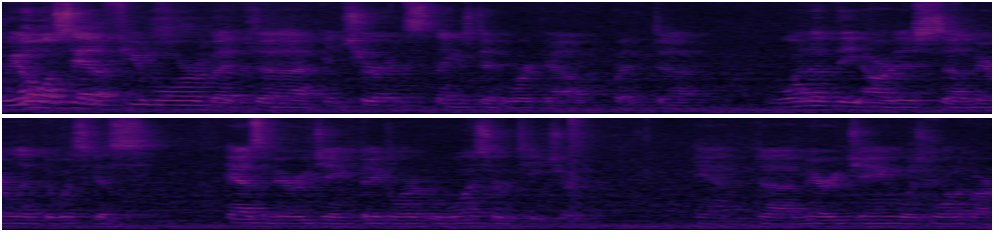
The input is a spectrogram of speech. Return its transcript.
we almost had a few more, but, uh, insurance things didn't work out. But, uh, one of the artists, uh, Marilyn DeWiskus, has Mary Jane Bigler, who was her teacher. And, uh, Mary Jane was one of our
